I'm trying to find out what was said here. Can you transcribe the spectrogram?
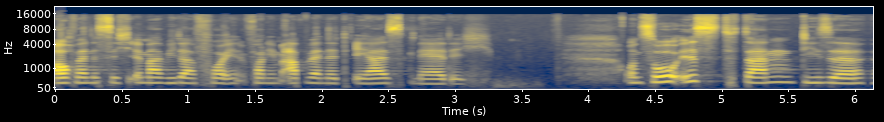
auch wenn es sich immer wieder von ihm abwendet. Er ist gnädig. Und so ist dann diese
